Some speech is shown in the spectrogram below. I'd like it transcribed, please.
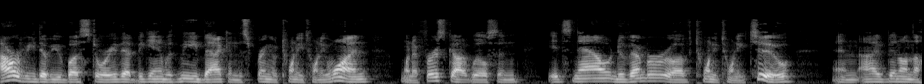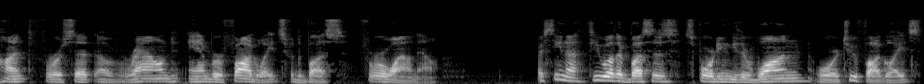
our VW bus story that began with me back in the spring of 2021, when I first got Wilson, it's now November of 2022, and I've been on the hunt for a set of round amber fog lights for the bus for a while now. I've seen a few other buses sporting either one or two fog lights,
